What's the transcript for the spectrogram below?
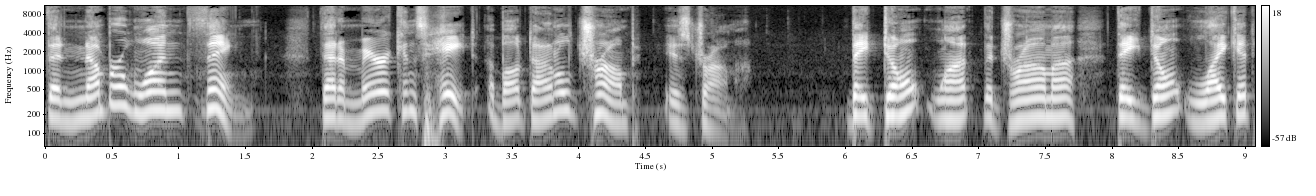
The number one thing that Americans hate about Donald Trump is drama. They don't want the drama. They don't like it.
